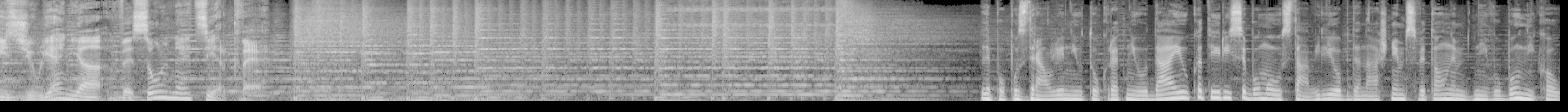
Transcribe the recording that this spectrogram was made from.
iz življenja vesoljne cerkve. Lepo pozdravljeni v tokratni oddaji, v kateri se bomo ustavili ob današnjem svetovnem dnevu bolnikov.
